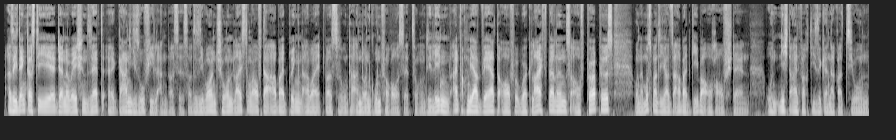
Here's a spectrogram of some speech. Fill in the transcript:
Also ich denke, dass die Generation Z äh, gar nicht so viel anders ist. Also sie wollen schon Leistung auf der Arbeit bringen, aber etwas unter anderen Grundvoraussetzungen. Sie legen einfach mehr Wert auf Work-Life-Balance, auf Purpose und da muss man sich als Arbeitgeber auch aufstellen und nicht einfach diese Generation,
